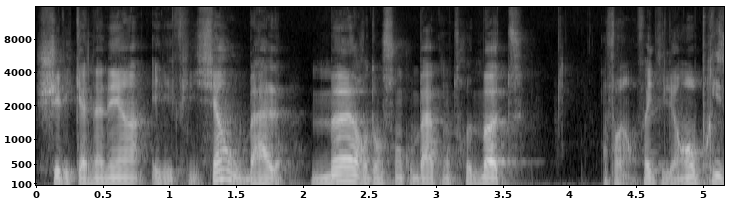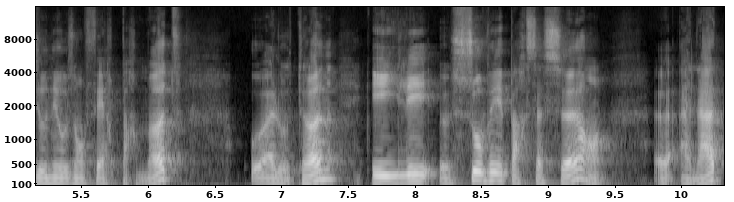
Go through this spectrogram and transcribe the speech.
chez les Cananéens et les Phéniciens, où Baal meurt dans son combat contre Mot. Enfin, en fait, il est emprisonné aux enfers par Mot à l'automne, et il est euh, sauvé par sa sœur, euh, Anat,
